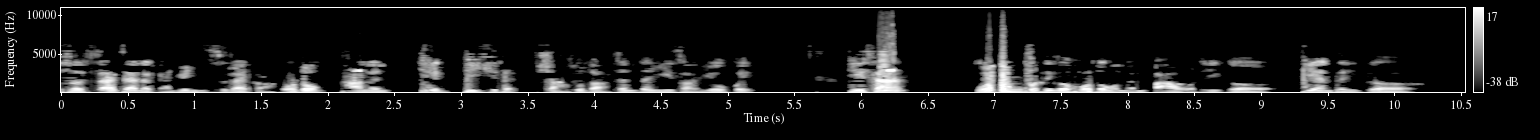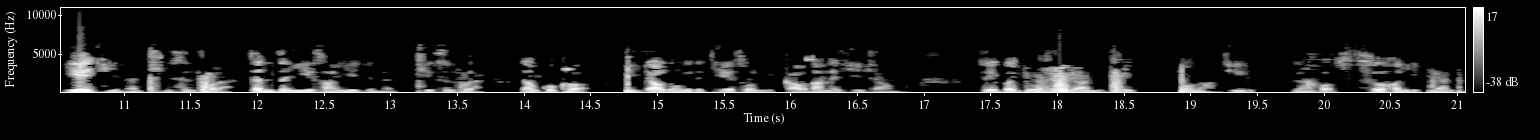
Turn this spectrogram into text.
实在在的感觉你是在搞活动，他能接地气的享受到真正意义上的优惠。第三，我通过这个活动能把我的一个店的一个业绩能提升出来，真正意义上业绩能提升出来，让顾客比较容易的接受你高端的一些项目，这个就需要你去动脑筋，然后适合你店的。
